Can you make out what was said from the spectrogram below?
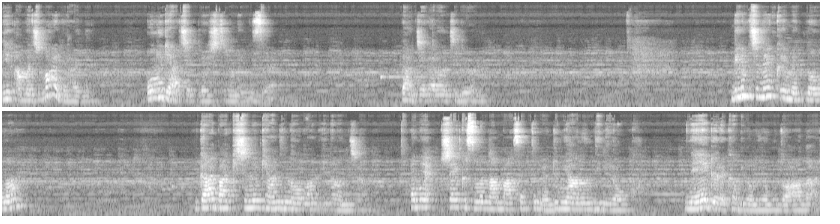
bir amacı var ya hani, onu gerçekleştirmenizi bence garantiliyorum. Benim için en kıymetli olan galiba kişinin kendine olan inancı. Hani şey kısmından bahsettim ya, dünyanın dili yok, Neye göre kabul oluyor bu dualar?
